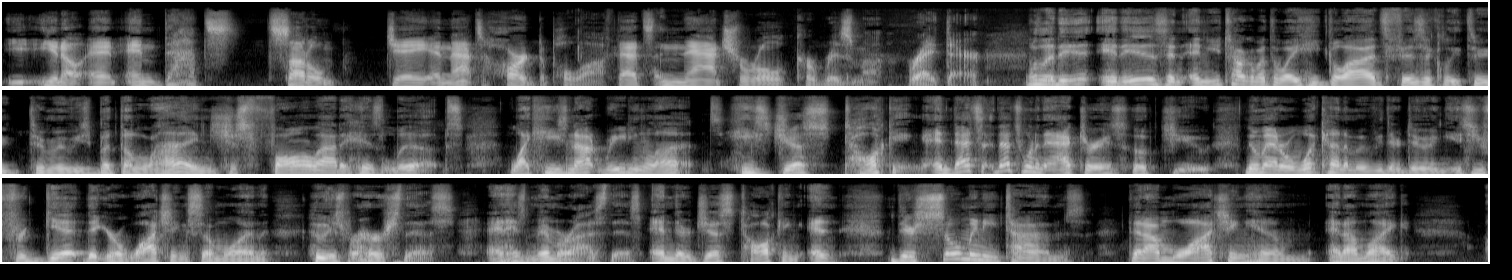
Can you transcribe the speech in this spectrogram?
you know, and and that's subtle, Jay, and that's hard to pull off. That's natural charisma right there. Well, it it is, and, and you talk about the way he glides physically through through movies, but the lines just fall out of his lips like he's not reading lines; he's just talking, and that's that's when an actor has hooked you. No matter what kind of movie they're doing, is you forget that you're watching someone who has rehearsed this and has memorized this, and they're just talking. And there's so many times that I'm watching him, and I'm like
